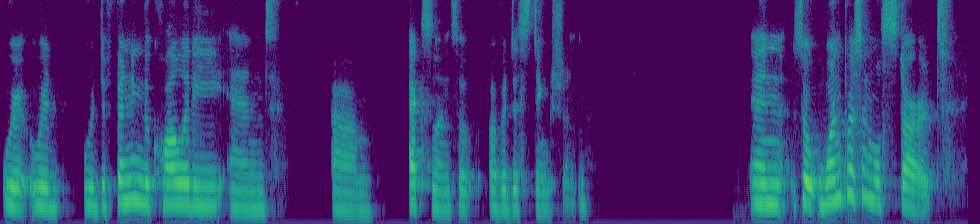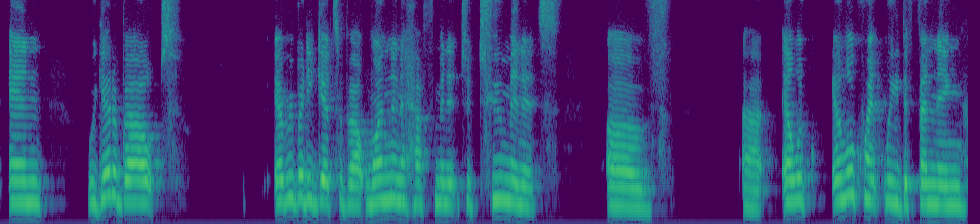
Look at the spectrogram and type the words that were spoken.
We're, we're, we're defending the quality and um, excellence of, of a distinction. And so one person will start, and we get about, everybody gets about one and a half minute to two minutes of uh, elo- eloquently defending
